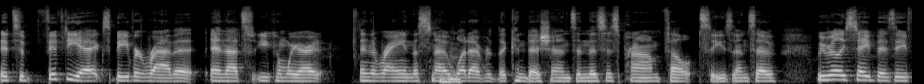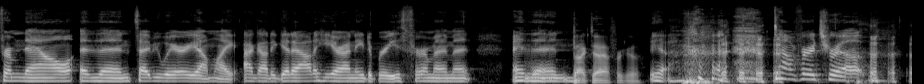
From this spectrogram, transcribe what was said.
it's a 50x beaver rabbit, and that's you can wear it in the rain, the snow, Mm-hmm. whatever the conditions. And this is prime felt season, so we really stay busy from now and then February. I'm like, I got to get out of here. I need to breathe for a moment, and then Back to Africa. yeah, time for a trip.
